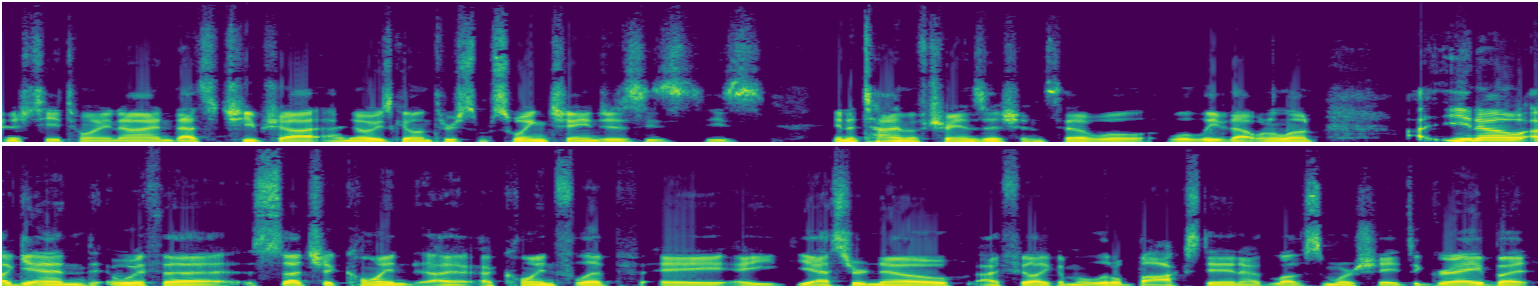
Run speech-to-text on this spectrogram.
finished T twenty nine. That's a cheap shot. I know he's going through some swing changes. He's he's in a time of transition, so we'll we'll leave that one alone. Uh, you know, again, with uh, such a coin a, a coin flip, a a yes or no, I feel like I'm a little boxed in. I'd love some more shades of gray, but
